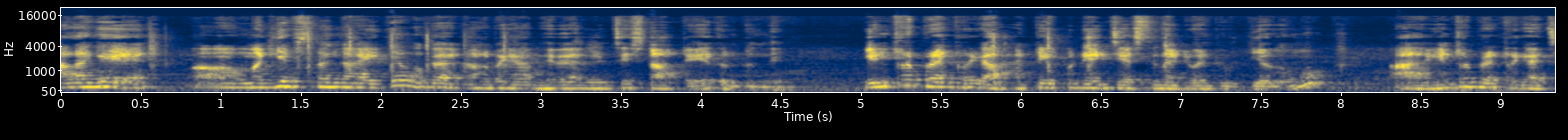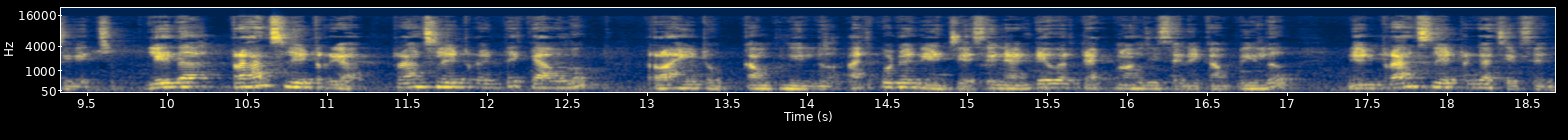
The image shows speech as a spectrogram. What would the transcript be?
అలాగే మధ్యస్థంగా అయితే ఒక నలభై యాభై వేల నుంచి స్టార్ట్ అయ్యేది ఉంటుంది. ఇంటర్ప్రెటర్గా అంటే ఇప్పుడు నేను చేస్తున్నటువంటి ఉద్యోగము ఆ ఇంటర్ప్రెటర్గా చేయొచ్చు. లేదా ట్రాన్స్లేటర్గా ట్రాన్స్లేటర్ అంటే కేవలం రాయటం కంపెనీలో అది కూడా నేను చేశాను ఎండేవర్ టెక్నాలజీస్ అనే కంపెనీలో నేను ట్రాన్స్లేటర్గా చేశాను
